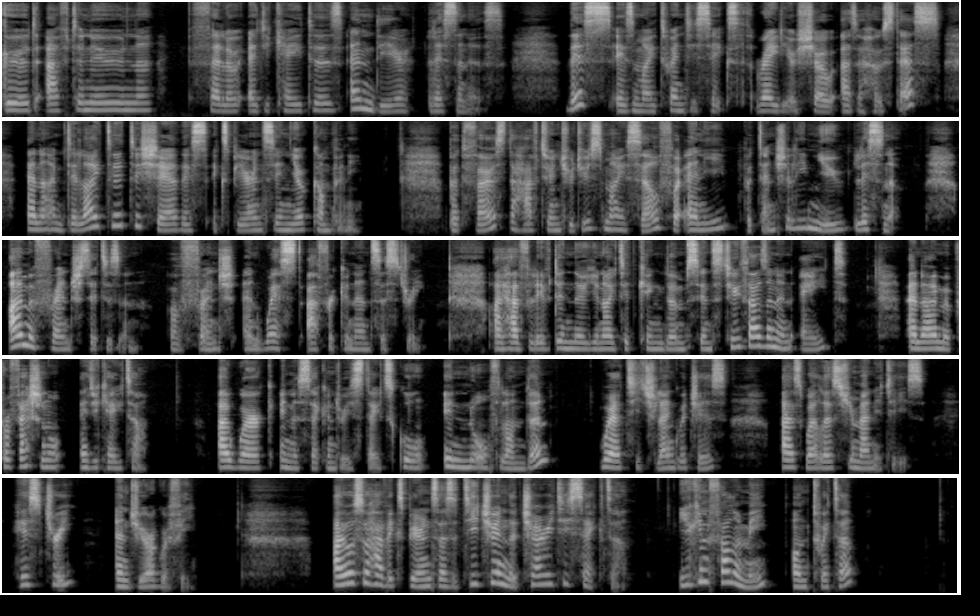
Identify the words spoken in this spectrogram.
Good afternoon, fellow educators and dear listeners. This is my 26th radio show as a hostess, and I'm delighted to share this experience in your company. But first, I have to introduce myself for any potentially new listener. I'm a French citizen of French and West African ancestry. I have lived in the United Kingdom since 2008 and I'm a professional educator. I work in a secondary state school in North London, where I teach languages as well as humanities, history, and geography. I also have experience as a teacher in the charity sector. You can follow me on Twitter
